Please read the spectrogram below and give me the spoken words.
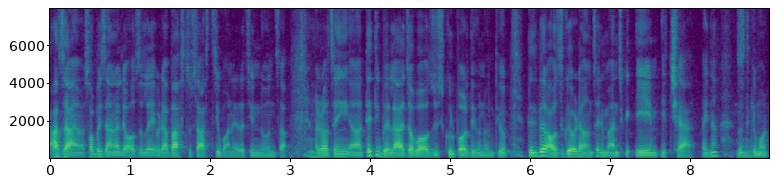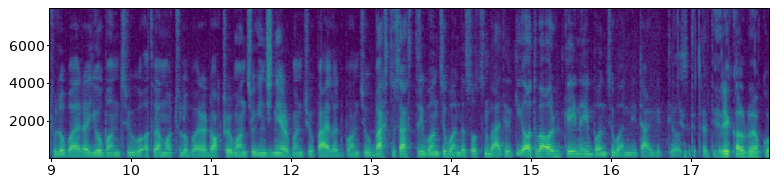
आज सबैजनाले हजुरलाई एउटा वास्तुशास्त्री भनेर चिन्नुहुन्छ। र चाहिँ त्यति बेला जब हजुर स्कुल पढ्दै हुनुहुन्थ्यो त्यति बेला हजुरको एउटा हुन्छ नि मान्छेको एम इच्छा होइन? जस्तो कि म ठुलो भएर यो बन्छु अथवा म ठुलो भएर डक्टर बन्छु इन्जिनियर बन्छु पाइलट बन्छु वास्तुशास्त्री बन्छु भनेर सोच्नु भएको थियो कि अथवा अरू केही नै बन्छु भन्ने टार्गेट थियो त्यो धेरै कल्पनाको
